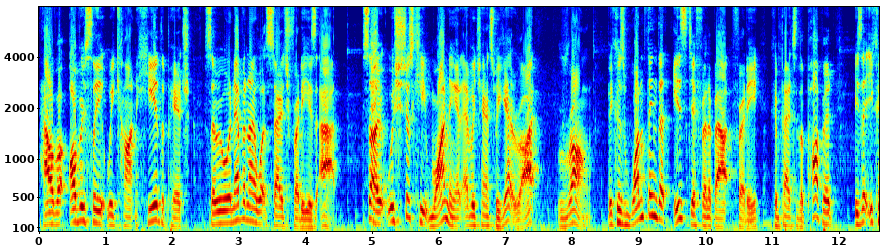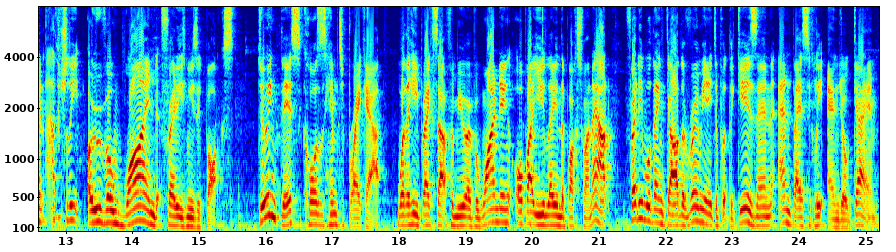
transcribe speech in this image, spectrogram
However, obviously we can't hear the pitch, so we will never know what stage Freddy is at. So we should just keep winding it every chance we get, right? Wrong. Because one thing that is different about Freddy compared to the puppet is that you can actually overwind Freddy's music box. Doing this causes him to break out. Whether he breaks out from you overwinding or by you letting the box run out, Freddy will then guard the room you need to put the gears in and basically end your game.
